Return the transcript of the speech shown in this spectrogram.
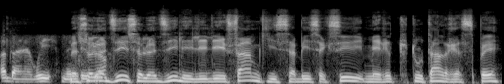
Ah ben oui. Mais cela dit, cela dit, les, les, les femmes qui s'habillent sexy méritent tout autant le respect.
